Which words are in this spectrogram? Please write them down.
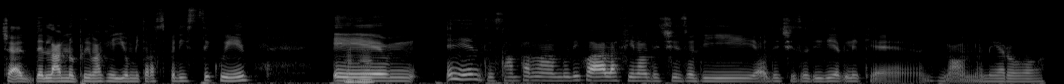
cioè dell'anno prima che io mi trasferissi qui e, mm, e niente, stavamo parlando di qua, alla fine ho deciso di, ho deciso di dirgli che no, non ero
